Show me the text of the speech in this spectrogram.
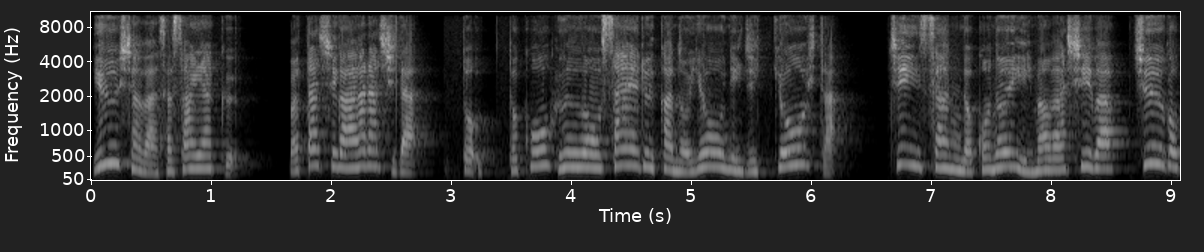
勇者は囁く。私が嵐だ、と、と興奮を抑えるかのように実況した。陳さんのこの言い回しは中国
